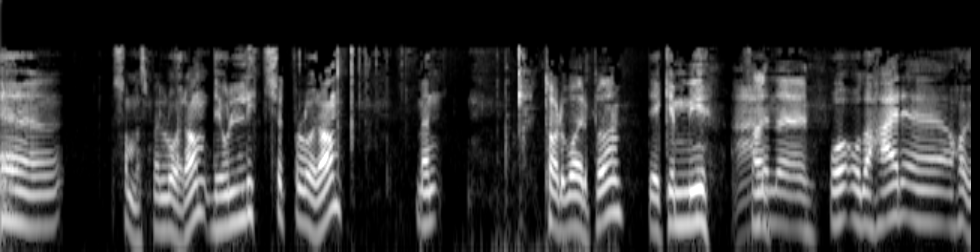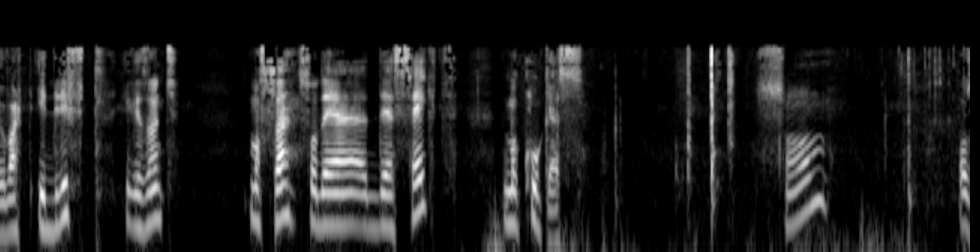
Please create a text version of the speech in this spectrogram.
eh, sammen med lårene. Det er jo litt kjøtt på lårene, men Tar du vare på det? det er ikke mye. Nei, men eh, Og, og det her eh, har jo vært i drift, ikke sant? Masse. Så det, det er seigt. Det må kokes. Sånn. Og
